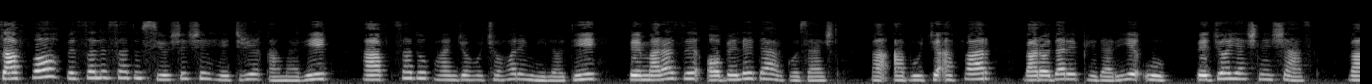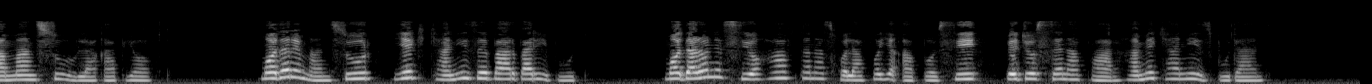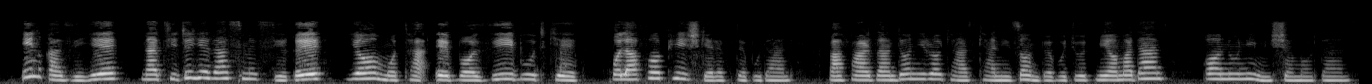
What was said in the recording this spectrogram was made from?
صفاح به سال 136 هجری قمری 754 میلادی به مرض آبله درگذشت و ابو جعفر برادر پدری او به جایش نشست و منصور لقب یافت. مادر منصور یک کنیز بربری بود. مادران سی و هفت تن از خلفای عباسی به جز سه نفر همه کنیز بودند. این قضیه نتیجه رسم سیغه یا متعبازی بود که خلفا پیش گرفته بودند و فرزندانی را که از کنیزان به وجود می آمدند قانونی می شمردند.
